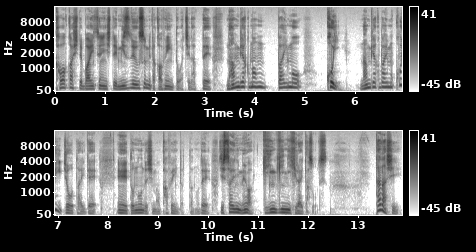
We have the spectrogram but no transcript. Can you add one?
乾かして焙煎して水で薄めたカフェインとは違って何百万倍も濃い何百倍も濃い状態で、えーと、飲んでしまうカフェインだったので実際に目はギンギンに開いたそうです。ただし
